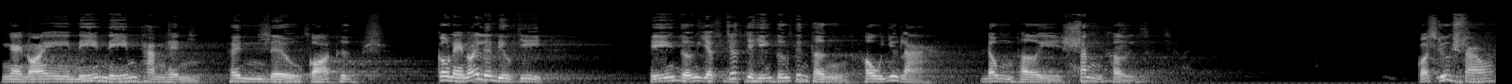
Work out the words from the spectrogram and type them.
Ngài nói niệm niệm thành hình Hình đều có thức Câu này nói lên điều gì? Hiện tượng vật chất và hiện tượng tinh thần Hầu như là đồng thời sanh khởi. Có trước sau,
